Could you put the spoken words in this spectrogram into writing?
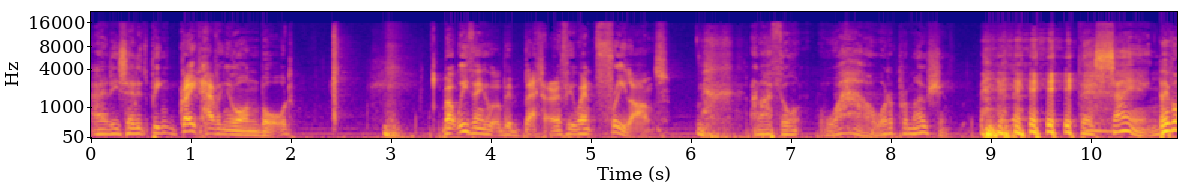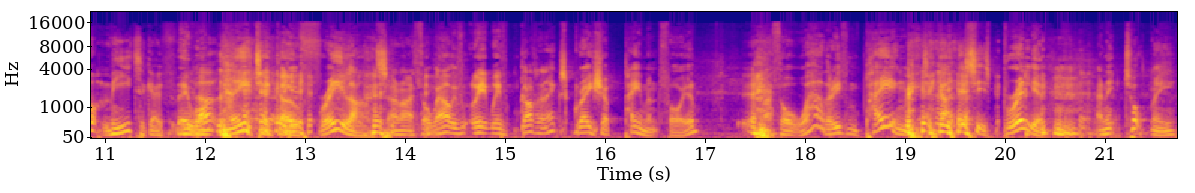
And he said, "It's been great having you on board." But we think it would be better if you went freelance. and I thought, wow, what a promotion. They're saying they want me to go. they want me to go freelance. And I thought, well, we've, we, we've got an ex gratia payment for you. And I thought, wow, they're even paying me to go. This is brilliant. And it took me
